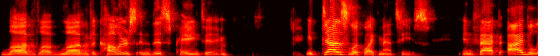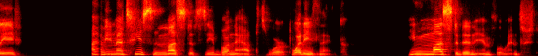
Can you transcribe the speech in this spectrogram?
Love, love, love the colors in this painting. It does look like Matisse. In fact, I believe, I mean, Matisse must have seen Bonnard's work. What do you think? He must have been influenced.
